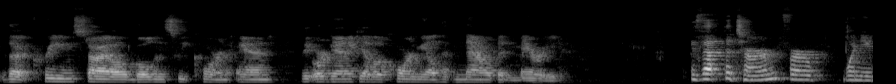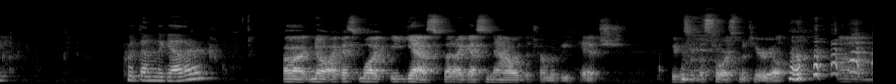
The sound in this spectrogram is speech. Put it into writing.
the cream style golden sweet corn and the organic yellow cornmeal have now been married. Is that the term for when you put them together? Uh, no, I guess well, yes, but I guess now the term would be hitched because of the source material. Um,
